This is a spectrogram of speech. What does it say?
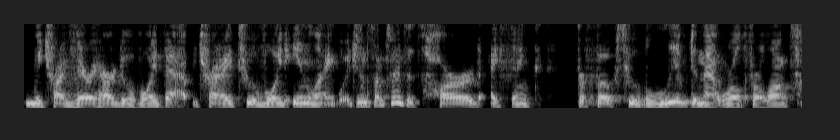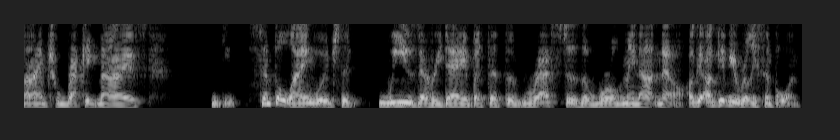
We try very hard to avoid that. We try to avoid in language. And sometimes it's hard, I think, for folks who have lived in that world for a long time to recognize simple language that we use every day, but that the rest of the world may not know. I'll, I'll give you a really simple one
